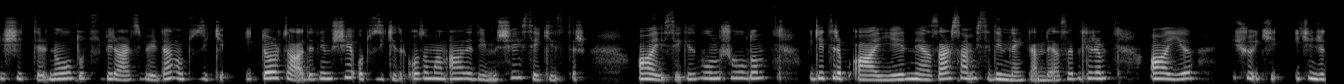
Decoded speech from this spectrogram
Eşittir. Ne oldu? 31 artı 1'den 32. 4a dediğim şey 32'dir. O zaman a dediğimiz şey 8'dir. A'yı 8 bulmuş oldum. Getirip A'yı yerine yazarsam istediğim denklemde yazabilirim. A'yı şu iki, ikinci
